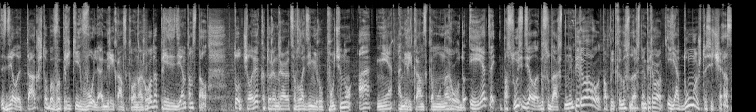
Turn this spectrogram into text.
сделать так, чтобы, вопреки воле американского народа, президентом стал тот человек, который нравится Владимиру Путину, а не американскому народу. И это, по сути дела, государственный переворот, попытка государственного переворота. И я думаю, что сейчас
